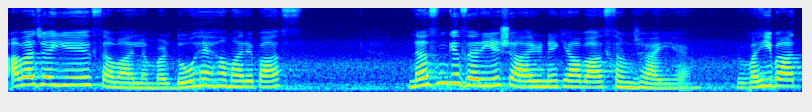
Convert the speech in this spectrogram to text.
अब आ जाइए सवाल नंबर दो है हमारे पास। नज़म के ज़रिए शायर ने क्या बात समझाई है? वही बात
